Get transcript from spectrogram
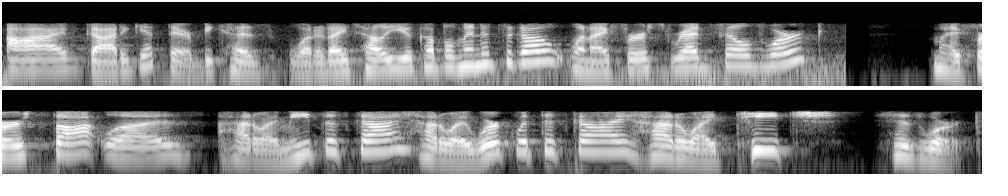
I've got to get there because what did I tell you a couple minutes ago when I first read Phil's work? My first thought was, how do I meet this guy? How do I work with this guy? How do I teach his work?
